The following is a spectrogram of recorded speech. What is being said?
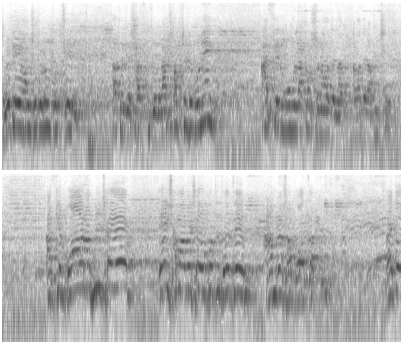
ভোটে অংশগ্রহণ করছেন তাদেরকে শাস্তি দেবেন। আর সবশেষে বলি, আজকের মূল আকর্ষণ আমাদের আমাদের আপিল সাহেব আজকের বর আপিল সাহেব এই সমাবেশে উপস্থিত হয়েছেন আমরা সব বর যাত্রী। তাই তো?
